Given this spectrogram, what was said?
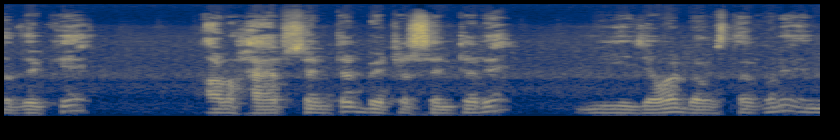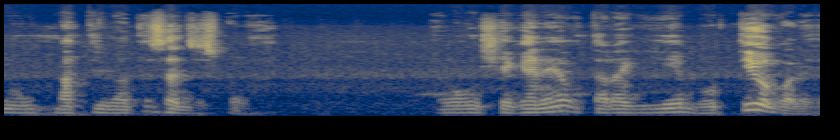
তাদেরকে আরও হায়ার সেন্টার বেটার সেন্টারে নিয়ে যাওয়ার ব্যবস্থা করে এবং মাতৃমাতে সাজেস্ট করা হয়। এবং সেখানে তারা গিয়ে ভর্তিও করে।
